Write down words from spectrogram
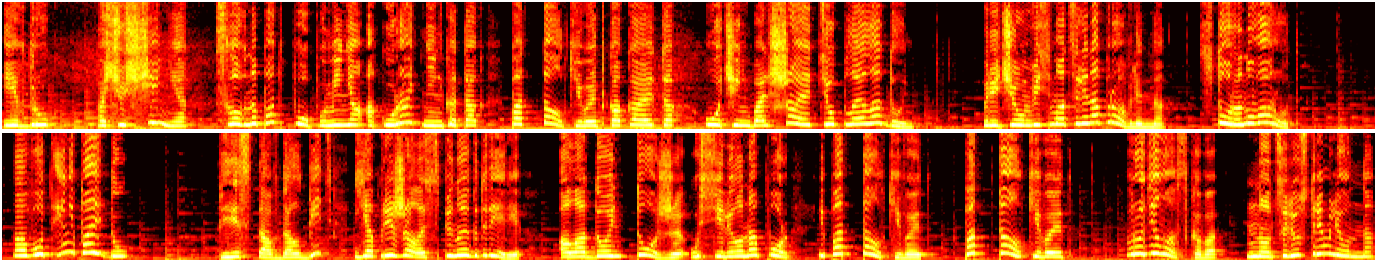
И вдруг ощущение, словно под попу меня аккуратненько так подталкивает какая-то очень большая теплая ладонь. Причем весьма целенаправленно, в сторону ворот. А вот и не пойду. Перестав долбить, я прижалась спиной к двери, а ладонь тоже усилила напор и подталкивает, подталкивает. Вроде ласково, но целеустремленно.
